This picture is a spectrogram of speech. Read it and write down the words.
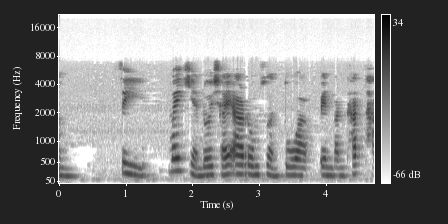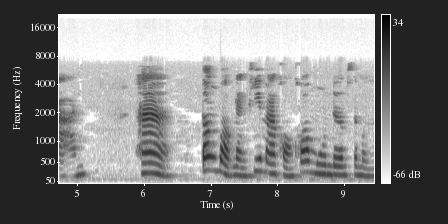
น 4. ไม่เขียนโดยใช้อารมณ์ส่วนตัวเป็นบรรทัดฐาน 5. ต้องบอกแหล่งที่มาของข้อมูลเดิมเสมอ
